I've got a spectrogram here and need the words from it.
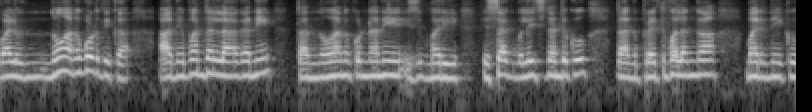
వాళ్ళు నో అనకూడదు ఇక. ఆ నిబంధన లాగానే తను నో అనకుండానే మరి ఇస్సాకు బలిచ్చినందుకు దాని ప్రతిఫలంగా మరి నీకు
